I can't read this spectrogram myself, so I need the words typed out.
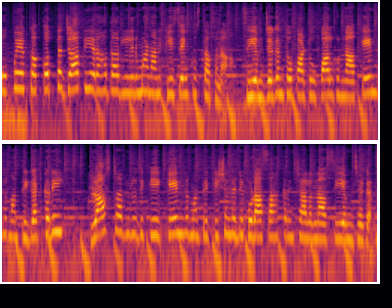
ముప్పై ఒక్క కొత్త జాతీయ రహదారుల నిర్మాణానికి శంకుస్థాపన. సీఎం జగన్తో పాటు పాల్గొన్న కేంద్ర మంత్రి గడ్కరీ రాష్ట్రాభివృద్ధికి కేంద్ర మంత్రి కిషన్ రెడ్డి కూడా సహకరించాలన్న సీఎం జగన్.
